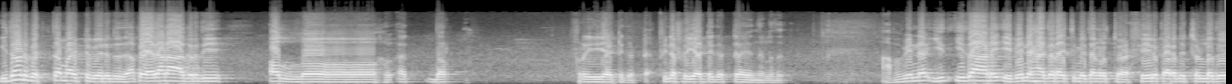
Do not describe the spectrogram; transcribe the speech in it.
ഇതാണ് വ്യക്തമായിട്ട് വരുന്നത്. അപ്പൊ ഏതാണ് ആകൃതി? അല്ലാഹു അക്ബർ. ഫ്രീ ആയിട്ട് കിട്ടുക. പിന്നെ ഫ്രീ ആയിട്ട് കിട്ടുക എന്നുള്ളത്. അപ്പൊ പിന്നെ ഇതാണ് ഇബിൻ ഹജറൈത്തുമി തങ്ങൾ ത്വഫയിൽ പറഞ്ഞിട്ടുള്ളത്.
